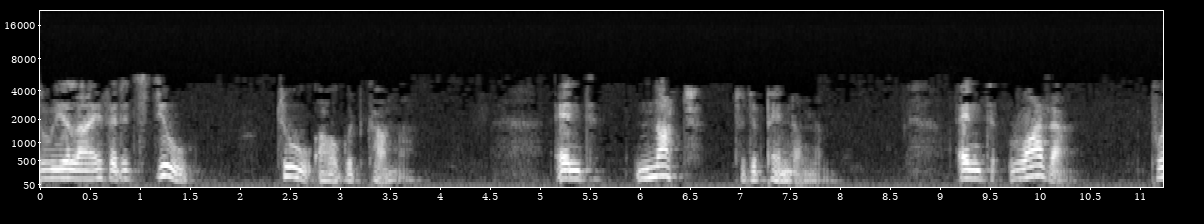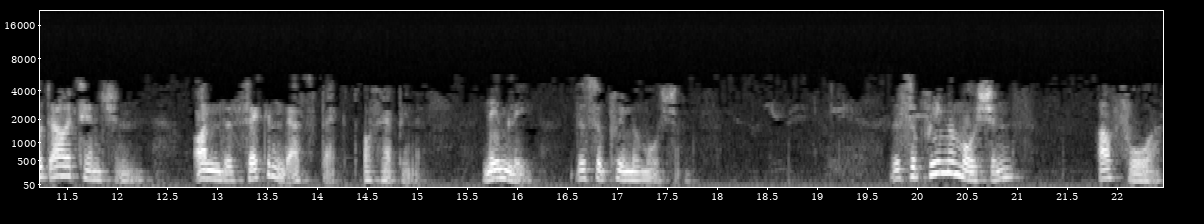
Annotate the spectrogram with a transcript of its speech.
to realize that it's due to our good karma and not to depend on them and rather put our attention on the second aspect of happiness, namely the supreme emotions. The supreme emotions are four.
